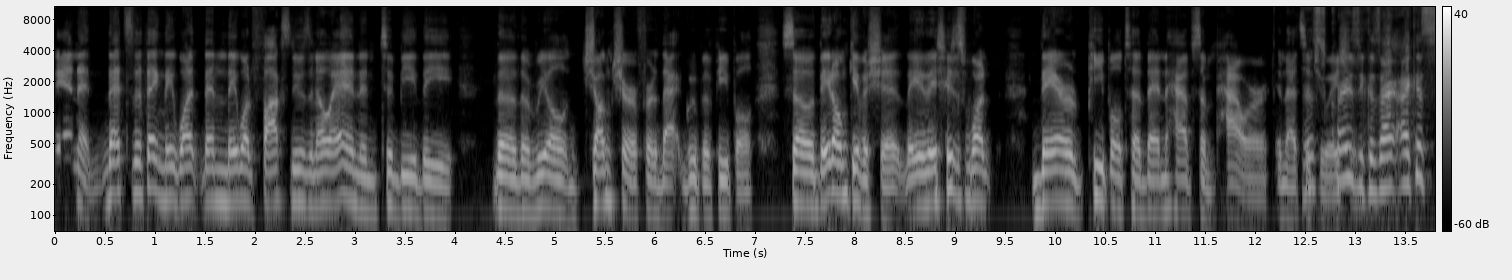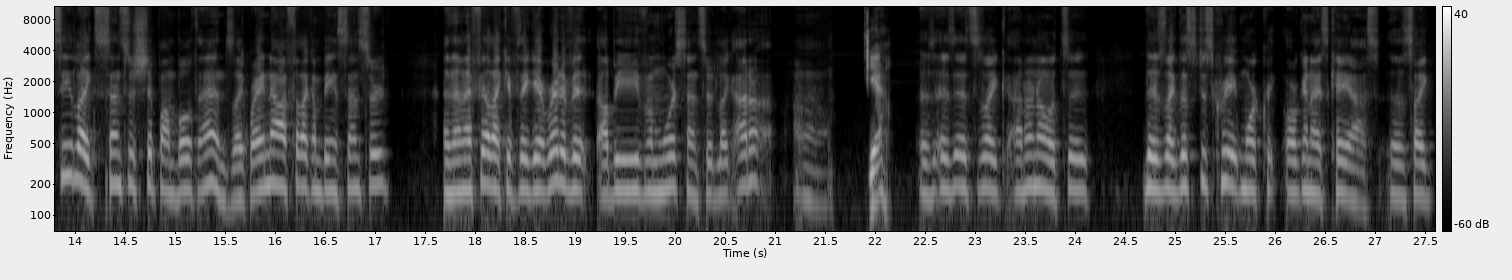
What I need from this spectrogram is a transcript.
OAN. And that's the thing. They want then they want Fox News and ON and to be the the the real juncture for that group of people. So they don't give a shit. They they just want their people to then have some power in that situation. It's crazy because I, I could see like censorship on both ends. Like right now, I feel like I'm being censored, and then I feel like if they get rid of it, I'll be even more censored. Like I don't, I don't know. Yeah, it's, it's, it's like I don't know. It's a there's like let's just create more organized chaos. It's like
